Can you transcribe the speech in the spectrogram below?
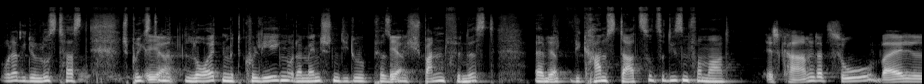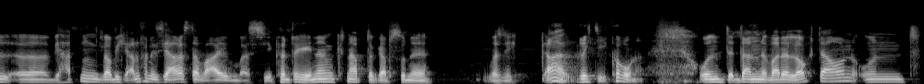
oder wie du Lust hast, sprichst ja. du mit Leuten, mit Kollegen oder Menschen, die du persönlich ja. spannend findest. Ähm, ja. Wie, wie kam es dazu, zu diesem Format? Es kam dazu, weil äh, wir hatten, glaube ich, Anfang des Jahres, da war irgendwas. Ihr könnt euch erinnern, knapp, da gab es so eine, weiß nicht, Ah, richtig, Corona. Und dann war der Lockdown und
